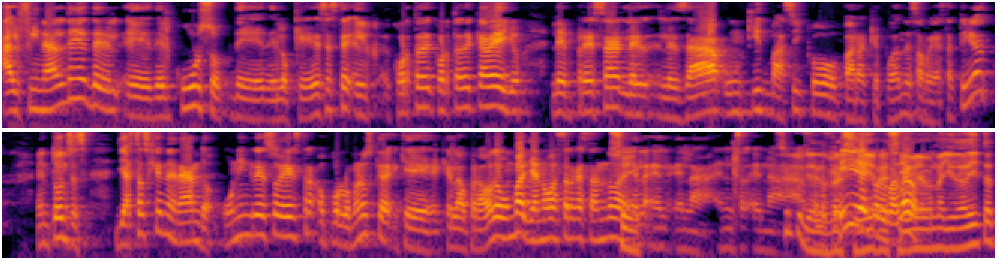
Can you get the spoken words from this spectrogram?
Al final eh, del curso de, lo que es este el corte de, corte de cabello, la empresa les da un kit básico para que puedan desarrollar esta actividad. Entonces, ya estás generando un ingreso extra, o por lo menos que, que, que el operador de bomba ya no va a estar gastando en la, en, la, en, la, sí, pues recibe, una ayudadita.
